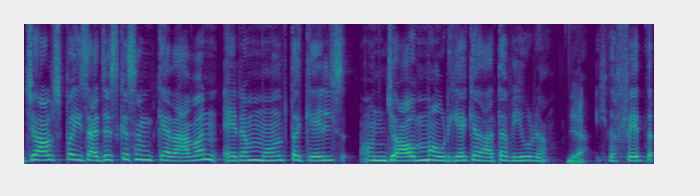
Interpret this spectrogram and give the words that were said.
jo els paisatges que se'm quedaven eren molt aquells on jo m'hauria quedat a viure. Yeah. I de fet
